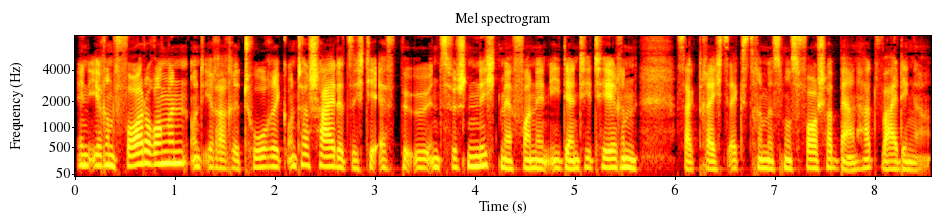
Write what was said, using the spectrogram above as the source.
In ihren Forderungen und ihrer Rhetorik unterscheidet sich die FPÖ inzwischen nicht mehr von den Identitären, sagt Rechtsextremismusforscher Bernhard Weidinger.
